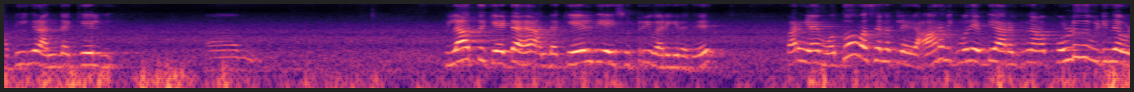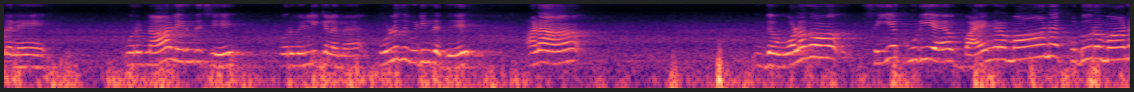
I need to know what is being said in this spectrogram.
அப்படிங்கிற அந்த கேள்வி. பிலாத்து கேட்ட அந்த கேள்வியை சுற்றி வருகிறது. பாருங்களேன் மொதல் வசனத்தில் ஆரம்பிக்கும் போது எப்படி ஆரம்பிக்குதுன்னா பொழுது விடிந்த உடனே ஒரு நாள் இருந்துச்சு ஒரு வெள்ளிக்கிழமை பொழுது விடிந்தது. ஆனால் இந்த உலகம் செய்யக்கூடிய பயங்கரமான கொடூரமான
